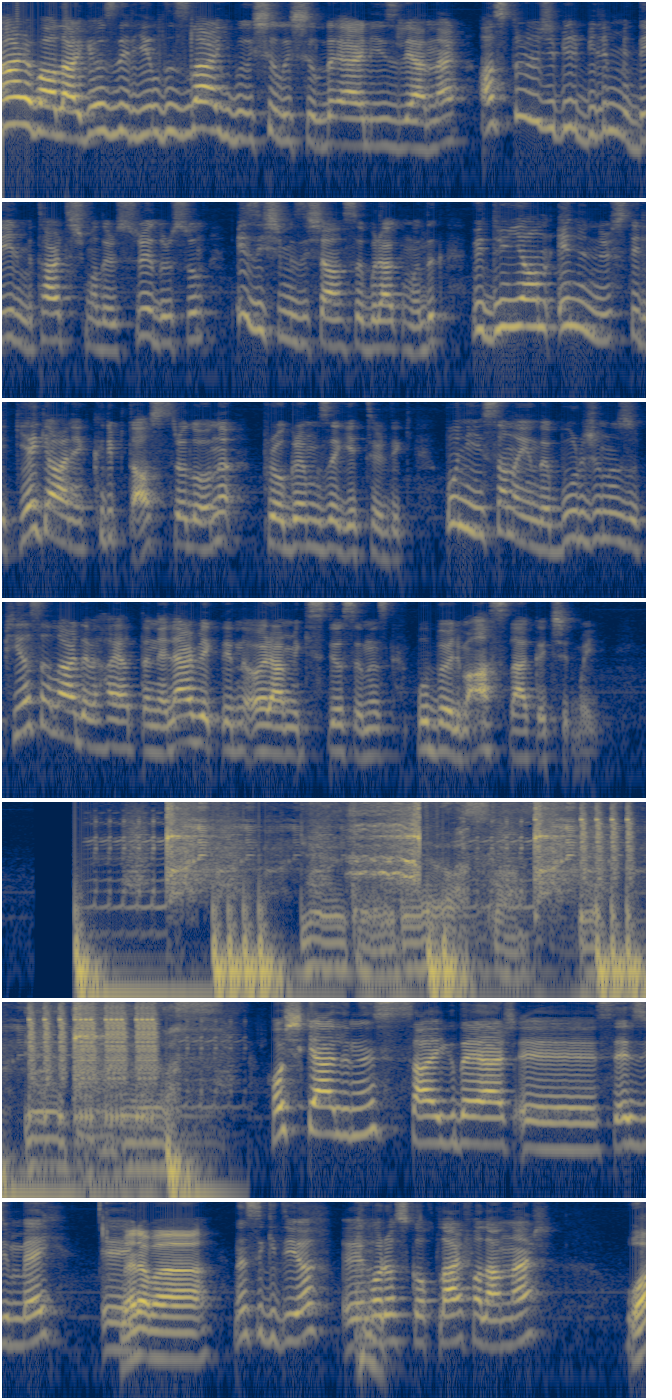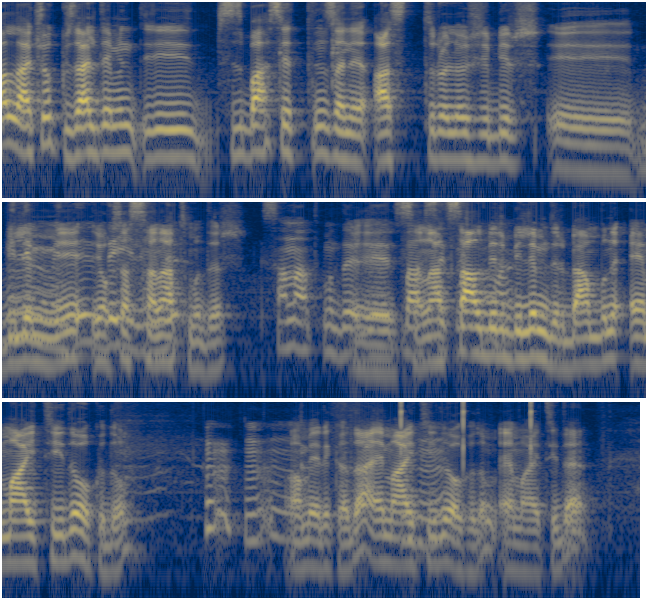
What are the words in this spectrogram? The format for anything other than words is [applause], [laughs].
Merhabalar gözleri yıldızlar gibi ışıl ışıl değerli izleyenler. Astroloji bir bilim mi değil mi tartışmaları süre dursun. Biz işimizi şansa bırakmadık ve dünyanın en ünlü üstelik yegane kripto astroloğunu programımıza getirdik. Bu Nisan ayında burcunuzu piyasalarda ve hayatta neler beklediğini öğrenmek istiyorsanız bu bölümü asla kaçırmayın. Hoş geldiniz saygıdeğer e, Sezyum Bey. E, Merhaba. Nasıl gidiyor? E, horoskoplar falanlar. Vallahi çok güzel demin e, siz bahsettiniz hani astroloji bir e, bilim, Bilim mi midir, yoksa sanat midir? mıdır? Sanat mıdır E, diye sanatsal bir ama bilimdir. Ben bunu MIT'de okudum. [laughs] Amerika'da MIT'de okudum. MIT'de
